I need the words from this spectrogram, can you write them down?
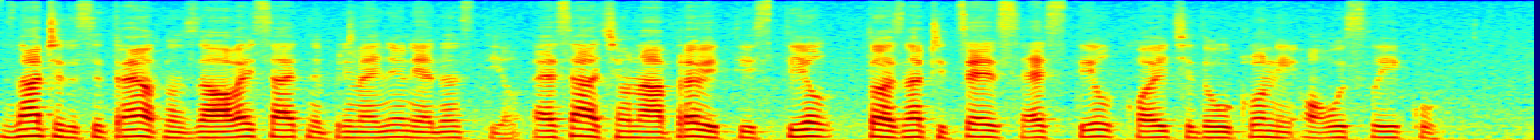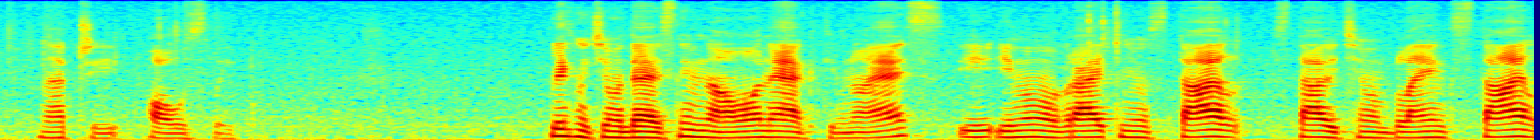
Znači da se trenutno za ovaj sajt ne primenjuje nijedan stil. E sada ćemo napraviti stil to je znači CSS stil koji će da ukloni ovu sliku. Znači ovu sliku. Kliknut ćemo desnim na ovo neaktivno S i imamo write new style stavit ćemo blank style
